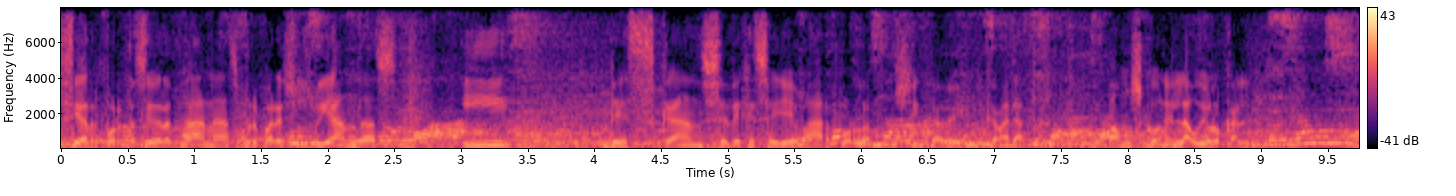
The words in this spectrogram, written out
cierre puertas y ventanas, prepare sus viandas y descanse, déjese llevar por la música de Camerata. Vamos con el audio local. Les damos la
